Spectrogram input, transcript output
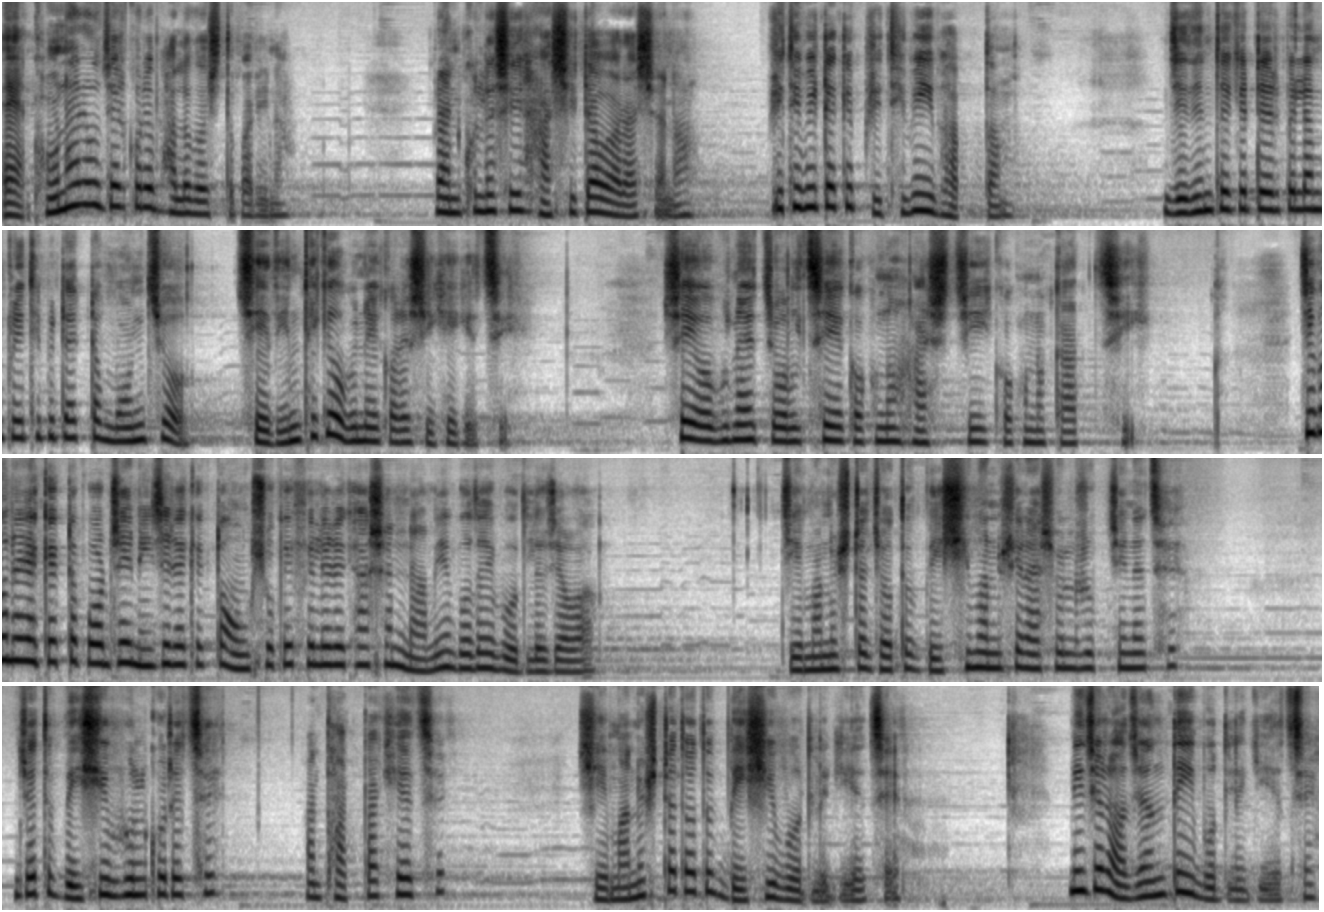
এখন আর উজাড় করে ভালোবাসতে পারি না। প্রাণ খোলা সেই হাসিটাও আর আসে না। পৃথিবীটাকে পৃথিবীই ভাবতাম। যেদিন থেকে টের পেলাম পৃথিবীটা একটা মঞ্চ, সেদিন থেকে অভিনয় করা শিখে গেছি। সেই অভিনয় চলছে, কখনো হাসছি, কখনো কাঁদছি। জীবনের এক একটা পর্যায়ে নিজের এক একটা অংশকে ফেলে রেখে আসার নামে বোধহয় বদলে যাওয়া। যে মানুষটা যত বেশি মানুষের আসল রূপ চিনেছে, যত বেশি ভুল করেছে আর ধাক্কা খেয়েছে সে মানুষটা তত বেশি বদলে গিয়েছে। নিজের অজান্তেই বদলে গিয়েছে।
